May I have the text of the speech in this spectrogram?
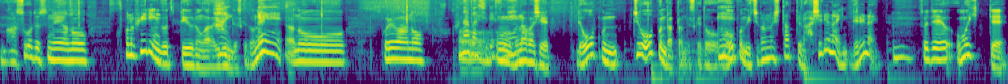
まあそうですね。あのここのフィーリングっていうのがいるんですけどね、はいええ。あのこれはあの船橋ですね。うん、船橋へでオープン一応オープンだったんですけど、ええ。オープンの一番の下っていうのは走れない出れない、ん。それで思い切って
